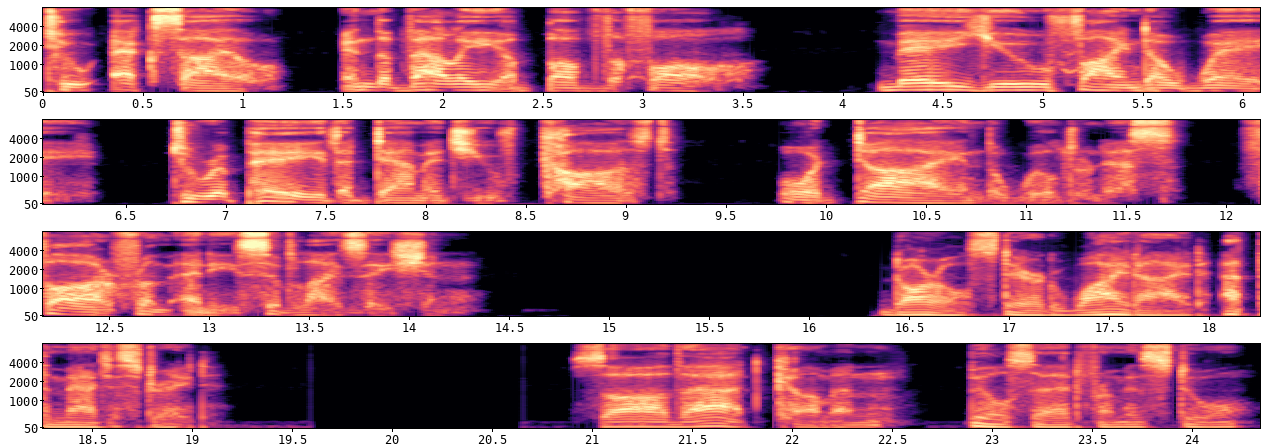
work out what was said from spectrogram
to exile in the valley above the fall. May you find a way to repay the damage you've caused, or die in the wilderness, far from any civilization. Darl stared wide eyed at the magistrate. Saw that coming, Bill said from his stool.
